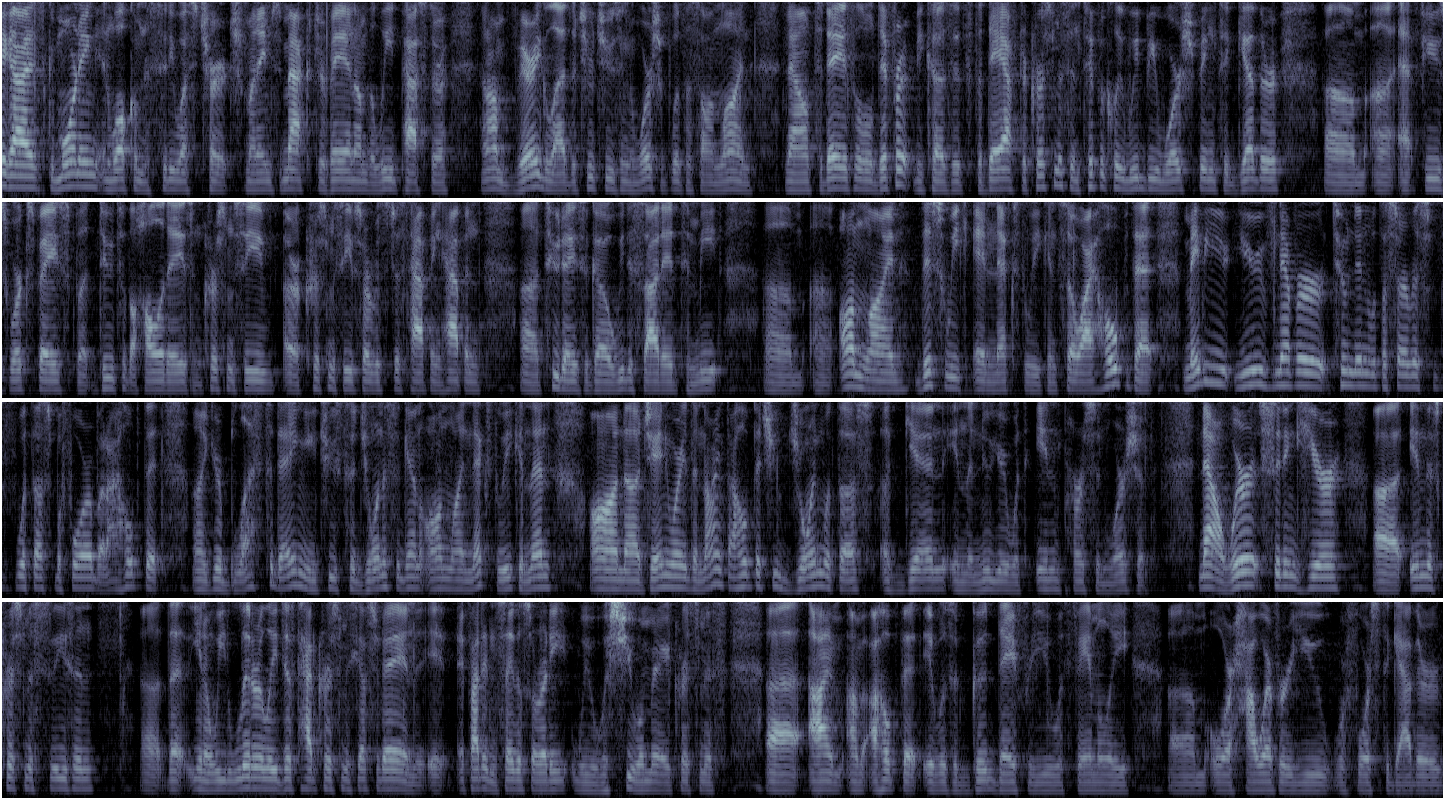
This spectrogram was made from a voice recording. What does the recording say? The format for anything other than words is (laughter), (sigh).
Hey guys, good morning and welcome to City West Church. My name is Mac Gervais and I'm the lead pastor, and I'm very glad that you're choosing to worship with us online. Now, today is a little different because it's the day after Christmas, and typically we'd be worshiping together um, uh, at Fuse Workspace, but due to the holidays and Christmas Eve, or Christmas Eve service just having happened uh, two days ago, we decided to meet um, uh, online this week and next week. And so I hope that maybe you, have never tuned in with a service with us before, but I hope that uh, you're blessed today and you choose to join us again online next week. And then on uh, January the 9th, I hope that you join with us again in the new year with in person worship. Now, we're sitting here uh, in this Christmas season. Uh, that you know we literally just had Christmas yesterday, and it, if I didn't say this already, we (laughs) wish you a Merry Christmas. Uh, I'm, I'm, i hope that it was a good day for you with family, um, or however you were forced to gather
